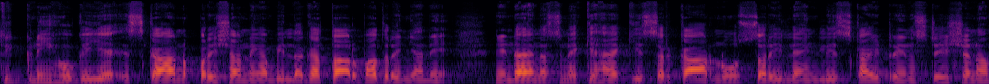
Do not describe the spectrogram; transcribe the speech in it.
ਤਿੱਗਣੀ ਹੋ ਗਈ ਹੈ। ਇਸ ਕਾਰਨ ਪਰੇਸ਼ਾਨੀਆਂ ਵੀ ਲਗਾਤਾਰ ਵੱਧ ਰਹੀਆਂ ਨੇ। ਲਿੰਡਾ ਐਨਸ ਨੇ ਕਿਹਾ ਕਿ ਸਰਕਾਰ ਨੂੰ ਸਰੀ ਲੈਂਗਲੀ ਸਕਾਈ ਟ੍ਰੇਨ ਸਟੇਸ਼ਨ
